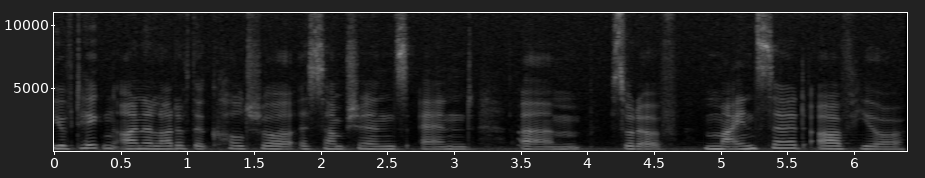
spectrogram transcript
you've taken on a lot of the cultural assumptions and um, sort of mindset of your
